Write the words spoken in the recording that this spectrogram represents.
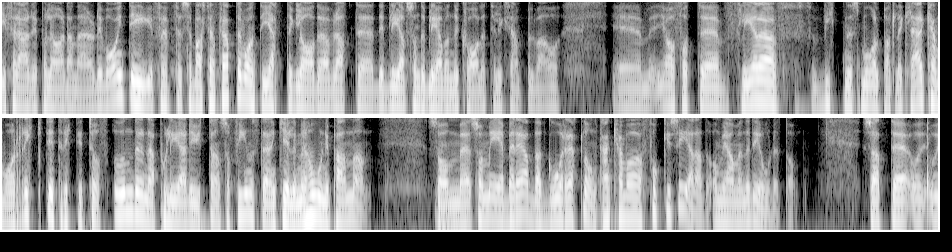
i Ferrari på lördagen där och det var inte, Sebastian Vettel var inte jätteglad över att eh, det blev som det blev under kvalet till exempel. Va? Och, jag har fått eh, flera vittnesmål på att Leclerc kan vara riktigt, riktigt tuff. Under den här polerade ytan så finns det en kille med horn i pannan som, eh, som är beredd att gå rätt långt. Han kan vara fokuserad om vi använder det ordet då. Så att eh, och, och,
